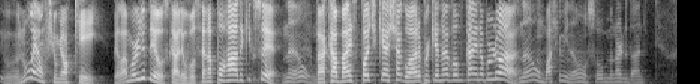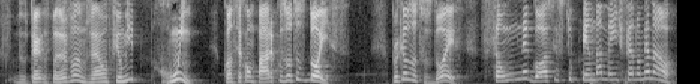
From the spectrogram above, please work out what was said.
Não é um filme ok. Pelo amor de Deus, cara, eu vou sair na porrada aqui com você. Não, Vai acabar esse podcast agora porque nós vamos cair na burdoada. não, baixa em mim não, eu sou menor de idade. É um filme ruim quando você compara com os outros dois. Porque os outros dois são um negócio estupendamente fenomenal.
